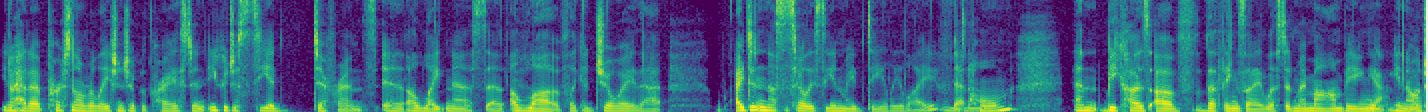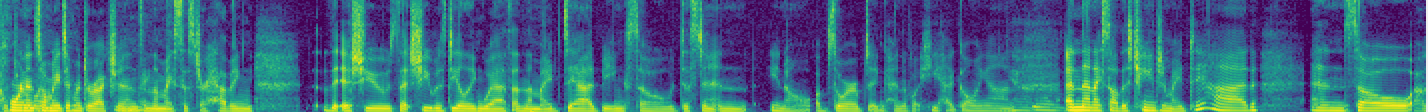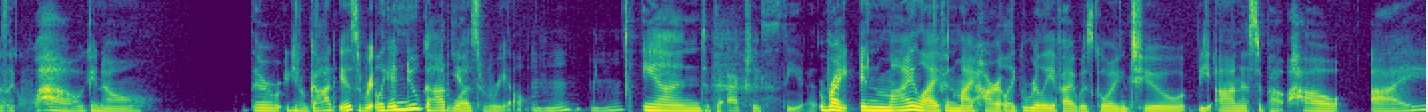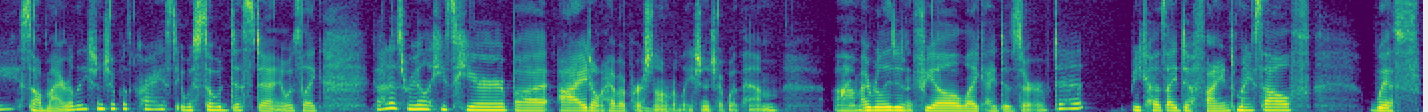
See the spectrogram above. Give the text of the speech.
you know, had a personal relationship with Christ, and you could just see a difference, a a lightness, a, a love, like a joy that I didn't necessarily see in my daily life at home. And because of the things that I listed, my mom being, Yeah, you know, torn in so many different directions, and then my sister having the issues that she was dealing with and then my dad being so distant and you know absorbed in kind of what he had going on. And then i saw this change in my dad and so i was like wow you know there you know god is real. Like i knew god was real. Mm-hmm, mm-hmm. And To actually see it. right. In my life in my heart like really if i was going to be honest about how i saw my relationship with christ it was so distant. It was like god is real. He's here but i don't have a personal mm-hmm. relationship with him. Um, i really didn't feel like i deserved it because i defined myself with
